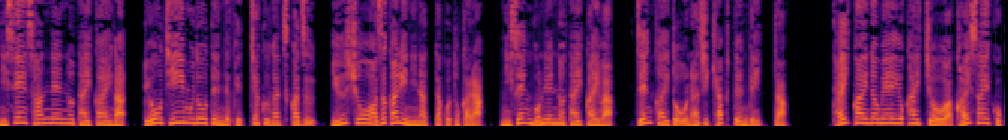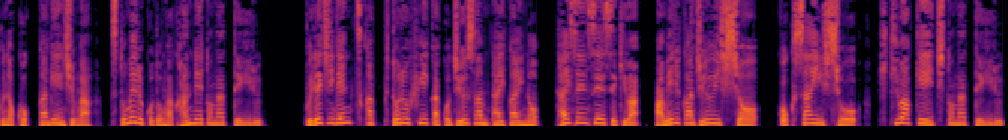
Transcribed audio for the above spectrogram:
2003年の大会が両チーム同点で決着がつかず優勝預かりになったことから2005年の大会は前回と同じキャプテンで行った。大会の名誉会長は開催国の国家元首が務めることが慣例となっている。プレジデンツカップトロフィー過去13大会の対戦成績はアメリカ11勝、国際1勝、引き分け1となっている。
